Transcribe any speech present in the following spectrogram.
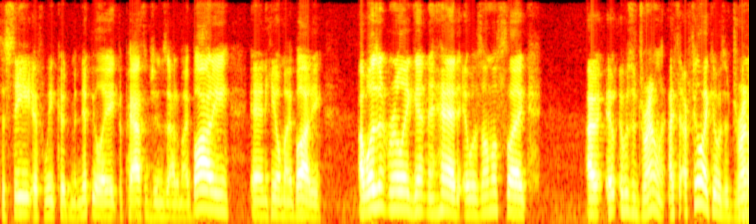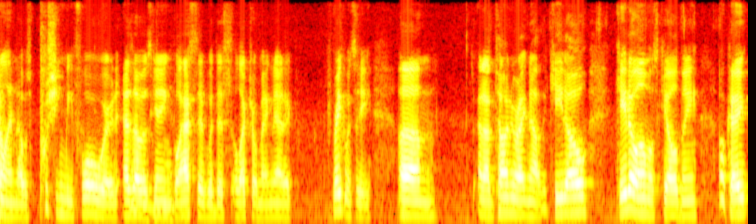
to see if we could manipulate the pathogens out of my body and heal my body. I wasn't really getting ahead. It was almost like I, it, it was adrenaline. I, th- I feel like it was adrenaline that was pushing me forward as I was getting blasted with this electromagnetic frequency. Um, and I'm telling you right now, the keto, keto almost killed me. Okay,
